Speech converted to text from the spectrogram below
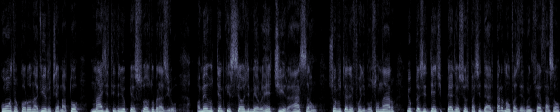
contra o coronavírus, que já matou mais de 30 mil pessoas no Brasil. Ao mesmo tempo que Celso de Mello retira a ação sobre o telefone de Bolsonaro e o presidente pede aos seus partidários para não fazer manifestação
